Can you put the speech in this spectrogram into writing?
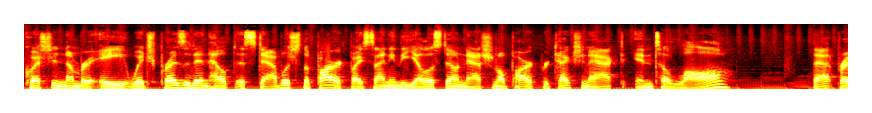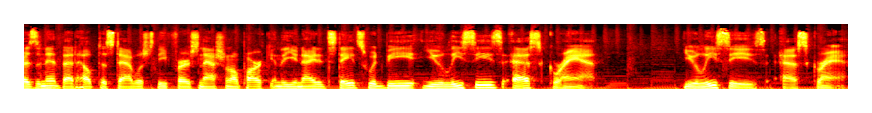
Question number eight Which president helped establish the park by signing the Yellowstone National Park Protection Act into law? That president that helped establish the first national park in the United States would be Ulysses S. Grant. Ulysses S. Grant.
